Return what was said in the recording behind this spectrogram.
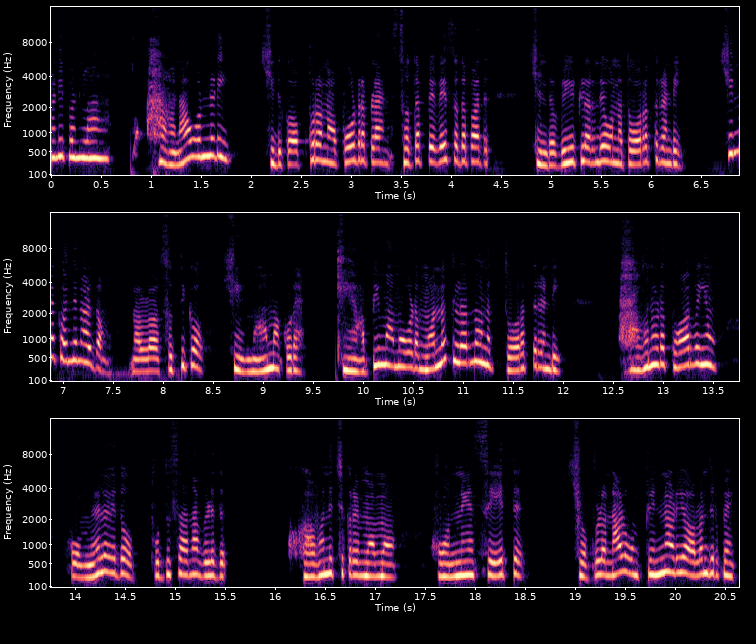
வழி பண்ணலாம்? ஆனா ஒன்னுடி இதுக்கு அப்புறம் நான் போடுற பிளான் சொதப்பவே சொதப்பாது. இந்த வீட்ல இருந்தே உன்னை துரத்துறேன்டி. இன்னும் கொஞ்ச நாள் தான் நல்லா சுத்திக்கோ என் மாமா கூட. என் அப்பி மாமாவோட மனசுல இருந்து உன்னை துரத்துறேன்டி. அவனோட பார்வையும் உன் மேல ஏதோ புதுசா தான் விழுது. கவனிச்சுக்கிறேன் மாமா உன்னையும் சேர்த்து. எவ்வளவு நாள் உன் பின்னாடியே அலைஞ்சிருப்பேன்.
